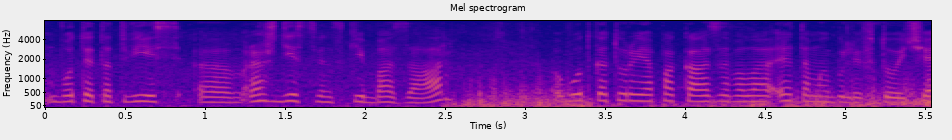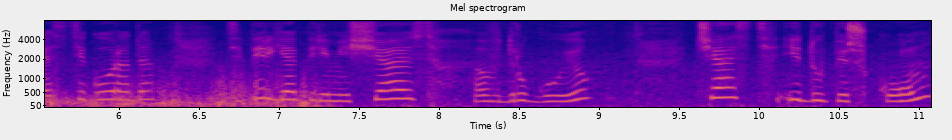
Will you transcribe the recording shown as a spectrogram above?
вот этот весь э, рождественский базар, вот который я показывала. Это мы были в той части города. Теперь я перемещаюсь в другую часть, иду пешком.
